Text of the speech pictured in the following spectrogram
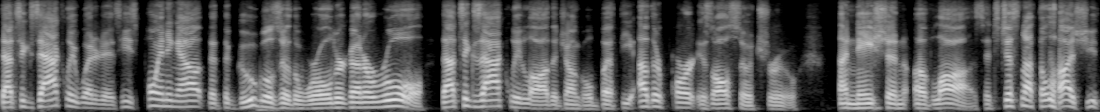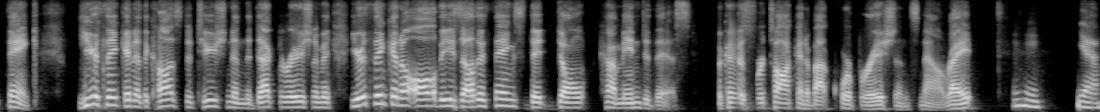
That's exactly what it is. He's pointing out that the Googles of the world are going to rule. That's exactly law of the jungle. But the other part is also true a nation of laws. It's just not the laws you think. You're thinking of the Constitution and the Declaration of it. You're thinking of all these other things that don't come into this because we're talking about corporations now, right? Mm-hmm. Yeah.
